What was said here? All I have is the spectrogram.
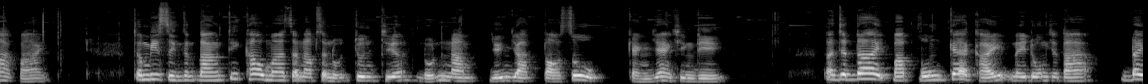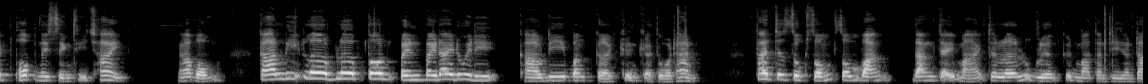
มากมาย จะมีสิ่งต่างๆที่เข้ามาสนับสนุนจุนเจือหนุนนำยืนหยัดต่อสู้แข่งแย่งชิงดี ท่านจะได้ปรับปรุงแก้ไขในดวงชะตาได้พบในสิ่งที่ใช่นะครับผม การริเริ่มเริ่มต้นเป็นไปได้ด้วยดี ข่าวดีบังเกิดขึ้นกับตัวท่าน ท่านจะสุขสมสมหวังดังใจหมายเจริญรุ่งเรืองขึ้นมาทันทีทันใด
